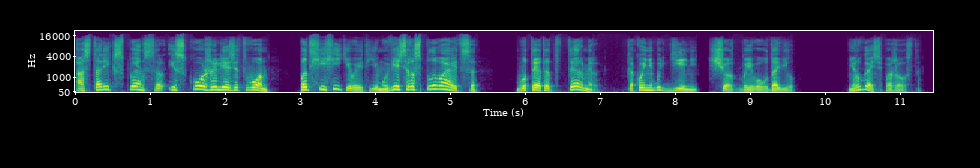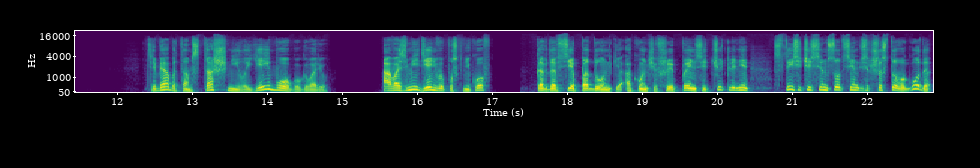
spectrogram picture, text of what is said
А старик Спенсер из кожи лезет вон, подхихикивает ему, весь расплывается. Вот этот термер — какой-нибудь гений, черт бы его удавил. Не ругайся, пожалуйста. Тебя бы там стошнило, ей-богу, говорю. А возьми день выпускников, когда все подонки, окончившие пенси чуть ли не с 1776 года,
